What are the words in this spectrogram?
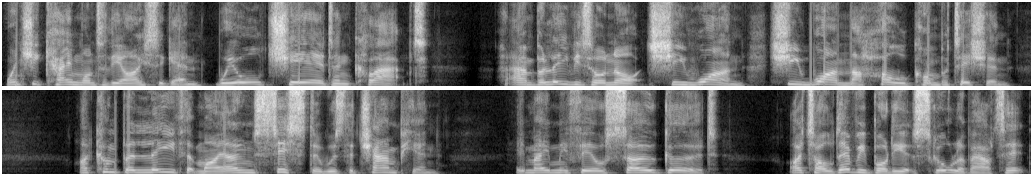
When she came onto the ice again, we all cheered and clapped. And believe it or not, she won. She won the whole competition. I couldn't believe that my own sister was the champion. It made me feel so good. I told everybody at school about it.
